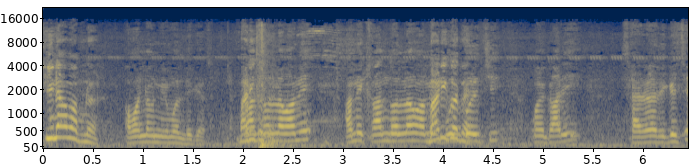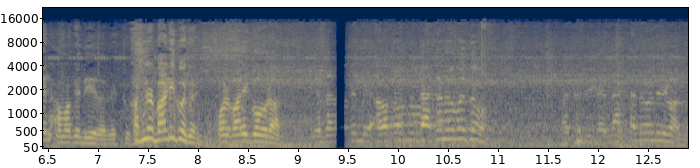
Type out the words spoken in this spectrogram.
কি নাম আপনার? আমার নাম নির্মল দিকের। বাড়ি ধরলাম আমি আমি কান ধরলাম আমি বাড়ি কোথায়? বলছি। আমার গাড়ি স্যারেরা রেখেছেন আমাকে দিয়ে দেবে একটু। আপনার বাড়ি কোথায়? আমার বাড়ি গৌরা আমাকে দেখানো হবে তো? আচ্ছা ঠিক আছে দেখানো হলেই ভালো।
